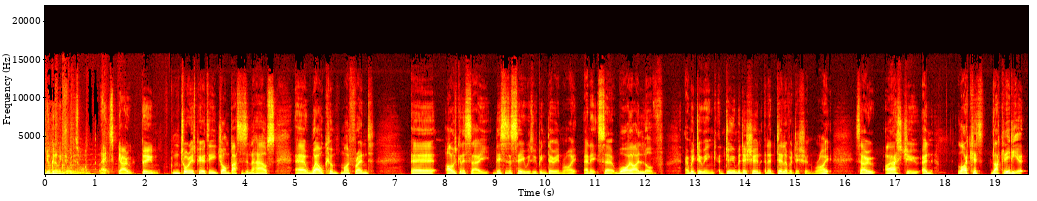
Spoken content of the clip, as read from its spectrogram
you're going to enjoy this one. Let's go. Boom. Notorious P.O.D., Jon Bass is in the house. Uh, welcome, my friend. Uh, I was going to say, this is a series we've been doing, right? And it's uh, Why I Love. And we're doing a Doom edition and a Dilla edition, right? So I asked you, and like a, like an idiot,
